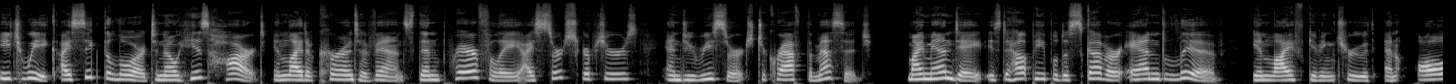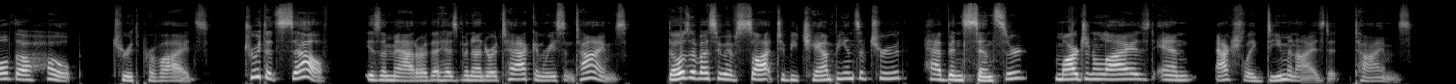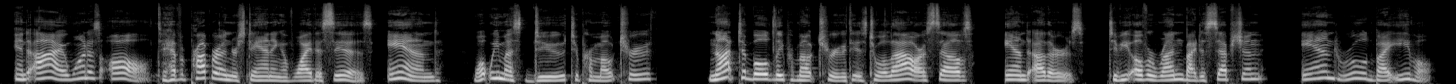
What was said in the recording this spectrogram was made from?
Each week, I seek the Lord to know His heart in light of current events. Then, prayerfully, I search scriptures and do research to craft the message. My mandate is to help people discover and live in life giving truth and all the hope truth provides. Truth itself is a matter that has been under attack in recent times. Those of us who have sought to be champions of truth have been censored, marginalized, and actually demonized at times. And I want us all to have a proper understanding of why this is and what we must do to promote truth. Not to boldly promote truth is to allow ourselves and others to be overrun by deception and ruled by evil.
